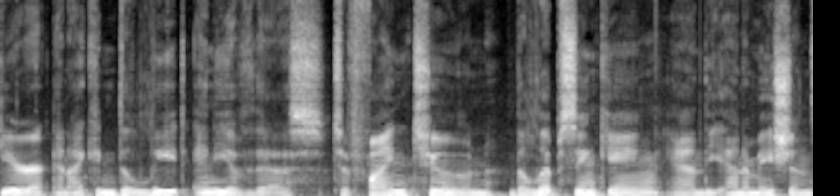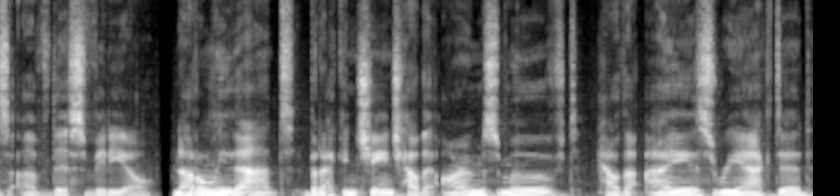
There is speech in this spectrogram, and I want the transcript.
here. And I can delete any of this to fine tune the lip syncing and the animations of this video. Not only that, but I can change how the arms moved, how the eyes reacted.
